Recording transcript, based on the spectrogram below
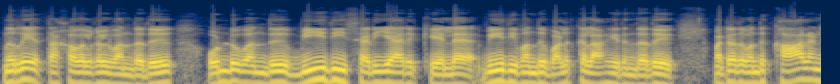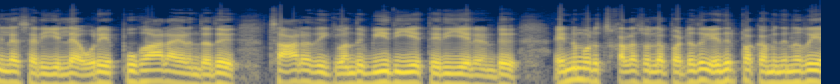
நிறைய தகவல்கள் வந்தது. ஒன்று வந்து வீதி சரியாக இருக்கையில் வீதி வந்து வழுக்கலாக இருந்தது. மற்றது வந்து காலநிலை சரியில்லை ஒரே புகாராக இருந்தது. சாரதிக்கு வந்து வீதியே தெரியலண்டு. இன்னும் ஒரு கதை சொல்லப்பட்டது. எதிர்ப்பக்கம் இது நிறைய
